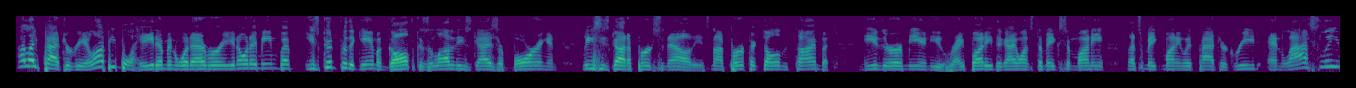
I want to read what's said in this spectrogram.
I like Patrick Reed. A lot of people hate him and whatever, you know what I mean? But he's good for the game of golf because a lot of these guys are boring and at least he's got a personality. It's not perfect all the time, but neither are me and you, right, buddy? The guy wants to make some money. Let's make money with Patrick Reed. And lastly,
